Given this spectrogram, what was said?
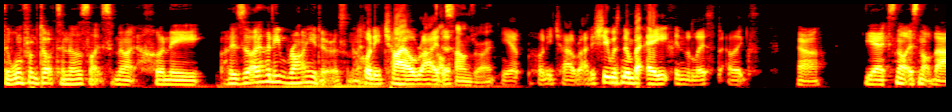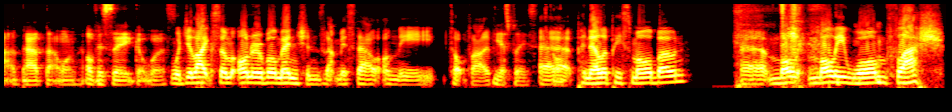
The one from Doctor No's like something like Honey. Is it like Honey Rider or something? Honey Child Rider. That sounds right. Yep, Honey Child Rider. She was number eight in the list, Alex. Ah. Yeah, it's not. It's not that bad. That one. Obviously, it got worse. Would you like some honourable mentions that missed out on the top five? Yes, please. Uh, Penelope Smallbone. Uh, Molly, Molly Warmflash.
